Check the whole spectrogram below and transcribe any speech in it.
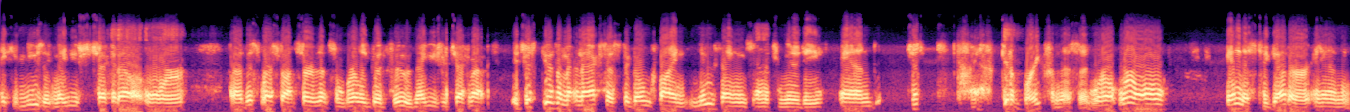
making music. Maybe you should check it out. Or uh, this restaurant serves up some really good food. Maybe you should check them out. It just gives them an access to go find new things in the community and just kind of get a break from this. We're we're all in this together, and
